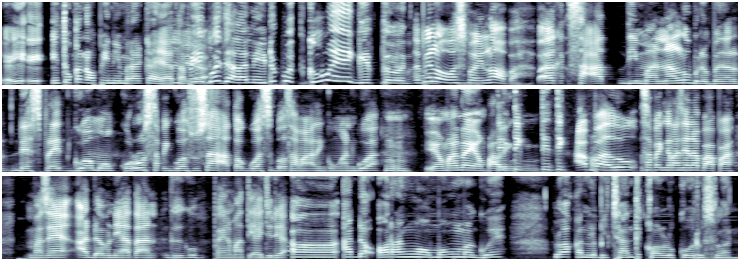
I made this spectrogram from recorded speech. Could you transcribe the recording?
Ya, itu kan opini mereka ya. Tapi Iya. gue jalani hidup buat gue gitu. Tapi lowest point lo apa? Eh, saat di mana lu bener-bener desperate gua mau kurus tapi gua susah atau gua sebel sama lingkungan gua? Mm-mm. Yang mana yang paling titik-titik apa lu sampai ngerasain apa-apa? Maksudnya ada niatan gue gue pengen mati aja dia. Eh, ada orang ngomong sama gue lo akan lebih cantik kalau lu kurus lon.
